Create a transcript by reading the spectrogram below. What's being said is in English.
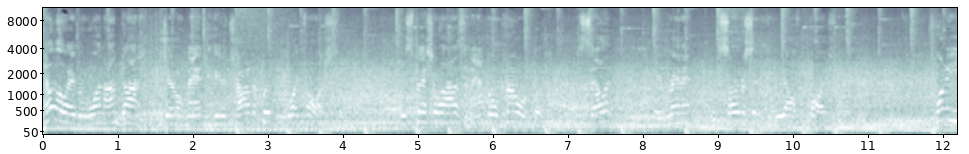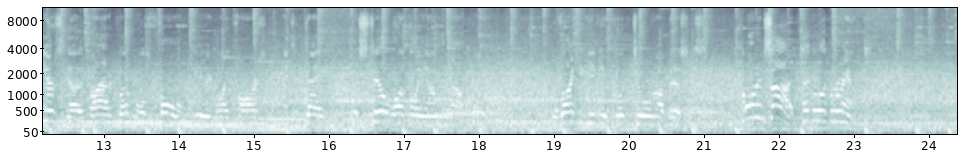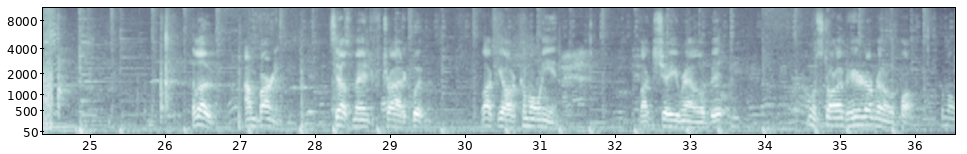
Hello everyone, I'm Donnie, General Manager here at Triad Equipment Wake Forest. We specialize in outdoor power equipment. We sell it, we rent it, we service it, and we offer parts for it. 20 years ago, Triad Equipment was formed here in Wake Forest, and today we're still locally owned and operated. We'd like to give you a quick tour of our business. Come on inside, take a look around. Hello, I'm Bernie, sales manager for Triad Equipment. Like y'all to come on in. I'd like to show you around a little bit. I'm going to start over here at our rental department. Come on.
